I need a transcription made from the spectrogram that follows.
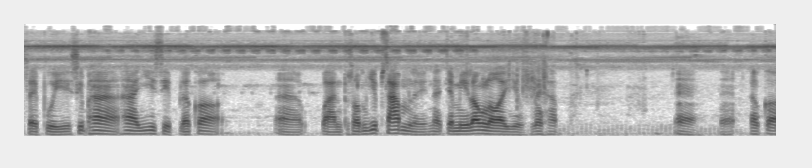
ใส่ปุ๋ย 15 5 20 แล้วก็หวานผสมยิบซ้ำเลยนะจะมีร่องรอยอยู่นะครับอ่านะแล้วก็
